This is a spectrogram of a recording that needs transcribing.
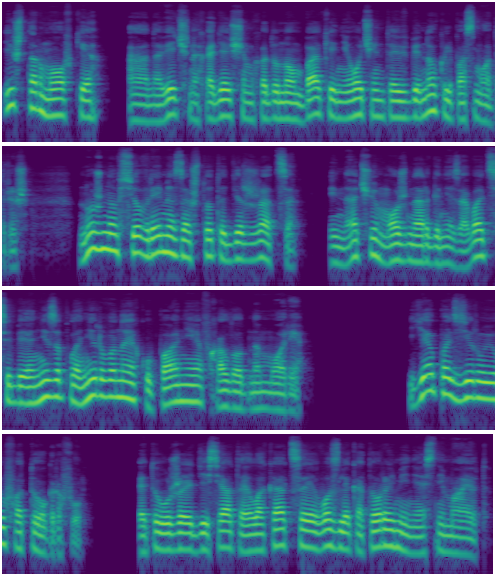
и штормовке, а на вечно ходящем ходуном баке не очень-то и в бинокль посмотришь. Нужно все время за что-то держаться, иначе можно организовать себе незапланированное купание в холодном море. Я позирую фотографу. Это уже десятая локация, возле которой меня снимают.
